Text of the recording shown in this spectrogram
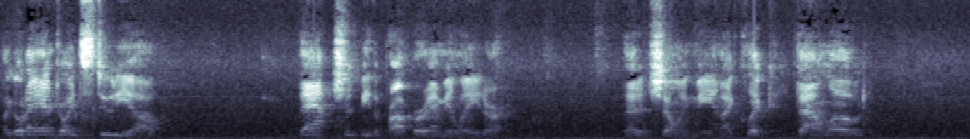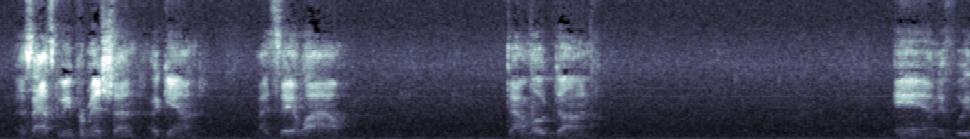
if I go to Android Studio, that should be the proper emulator that it's showing me. And I click download. It's asking me permission again. I say allow. Download done. And if we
